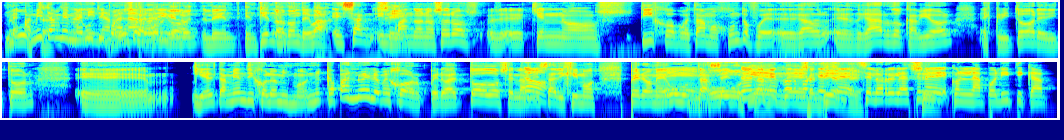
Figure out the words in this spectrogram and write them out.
Me me- gusta. A mí también me gusta y por Me eso porque digo. lo- le en- entiendo a dónde va. Exacto, y Sí. cuando nosotros, eh, quien nos dijo, porque estábamos juntos, fue Edgardo, Edgardo Cavior, escritor, editor, eh, y él también dijo lo mismo. No- Capaz no es lo mejor, pero a todos en la No. mesa dijimos, pero me Sí. gusta, Me se gusta. No es lo entiende. mejor Se porque se, entiende. se lo relaciona Sí. con la política.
